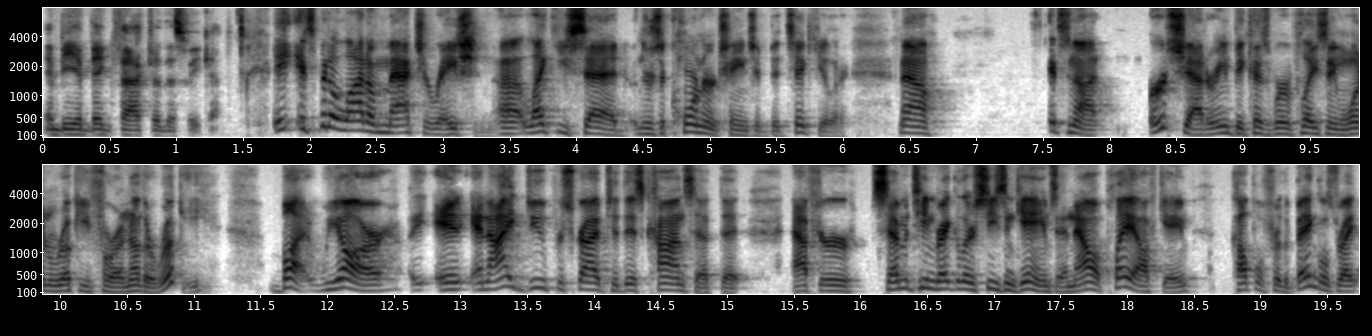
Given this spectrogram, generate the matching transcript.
and be a big factor this weekend? It's been a lot of maturation. Uh, like you said, there's a corner change in particular. Now, it's not earth shattering because we're replacing one rookie for another rookie, but we are. And, and I do prescribe to this concept that after 17 regular season games and now a playoff game, couple for the Bengals, right?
